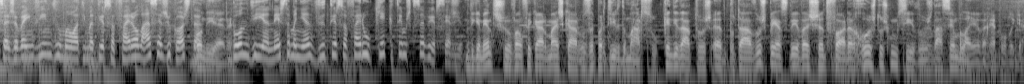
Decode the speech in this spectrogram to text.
Seja bem-vindo, uma ótima terça-feira. Olá, Sérgio Costa. Bom dia, Ana. Bom dia. Nesta manhã de terça-feira, o que é que temos que saber, Sérgio? Medicamentos vão ficar mais caros a partir de março. Candidatos a deputados, PSD deixa de fora rostos conhecidos da Assembleia da República.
